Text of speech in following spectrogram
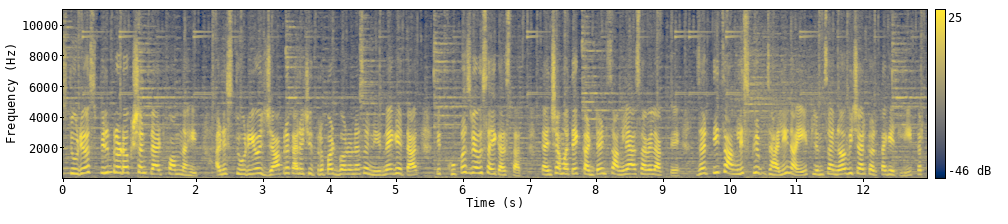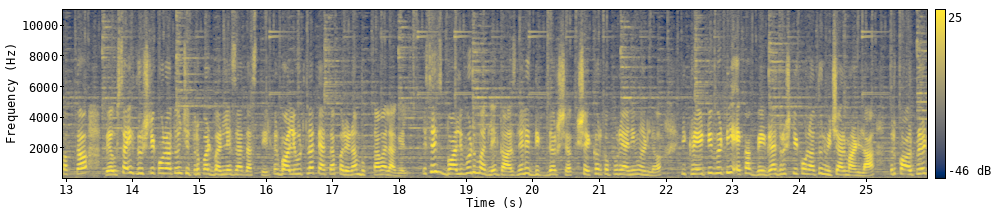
स्टुडिओज फिल्म प्रोडक्शन प्लॅटफॉर्म नाहीत आणि स्टुडिओ ज्या प्रकारे चित्रपट बनवण्याचा निर्णय घेतात ते खूपच व्यावसायिक असतात. त्यांच्या मते कंटेंट चांगले असावे लागते. जर ती चांगली स्क्रिप्ट झाली नाही फिल्मचा न विचार करता घेतली तर फक्त व्यावसायिक दृष्टिकोनातून चित्रपट बनले जात असतील तर बॉलिवूडला त्याचा परिणाम भुगतावा लागेल. तसेच बॉलिवूडमधले गाजलेले दिग्दर्शक शेखर कपूर यांनी म्हणलं की क्रिएटिव्हिटी एका वेगळ्या दृष्टिकोनातून विचार मांडला तर कॉर्पोरेट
